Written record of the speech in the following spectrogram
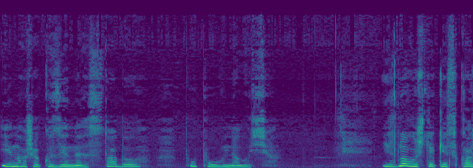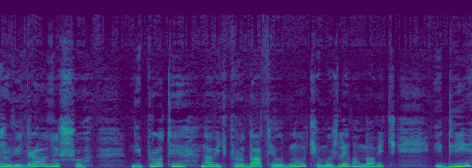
і наше козине стадо поповнилося. І знову ж таки скажу відразу, що не проти навіть продати одну, чи, можливо, навіть і дві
